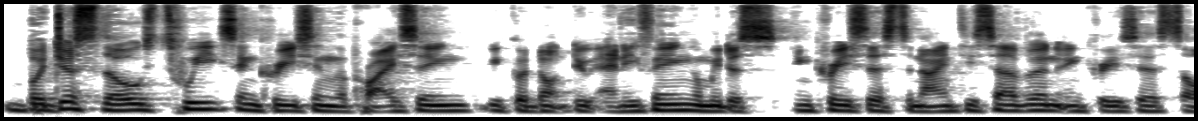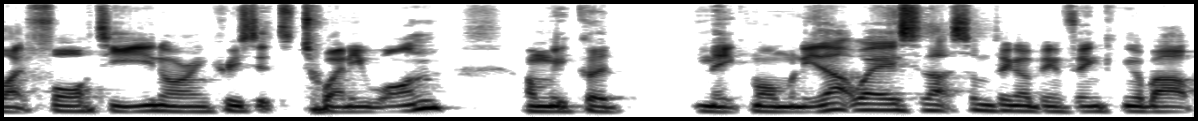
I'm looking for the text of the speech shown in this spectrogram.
but just those tweaks increasing the pricing, we could not do anything. And we just increase this to 97, increase this to like 14 or increase it to 21. And we could make more money that way. So that's something I've been thinking about.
